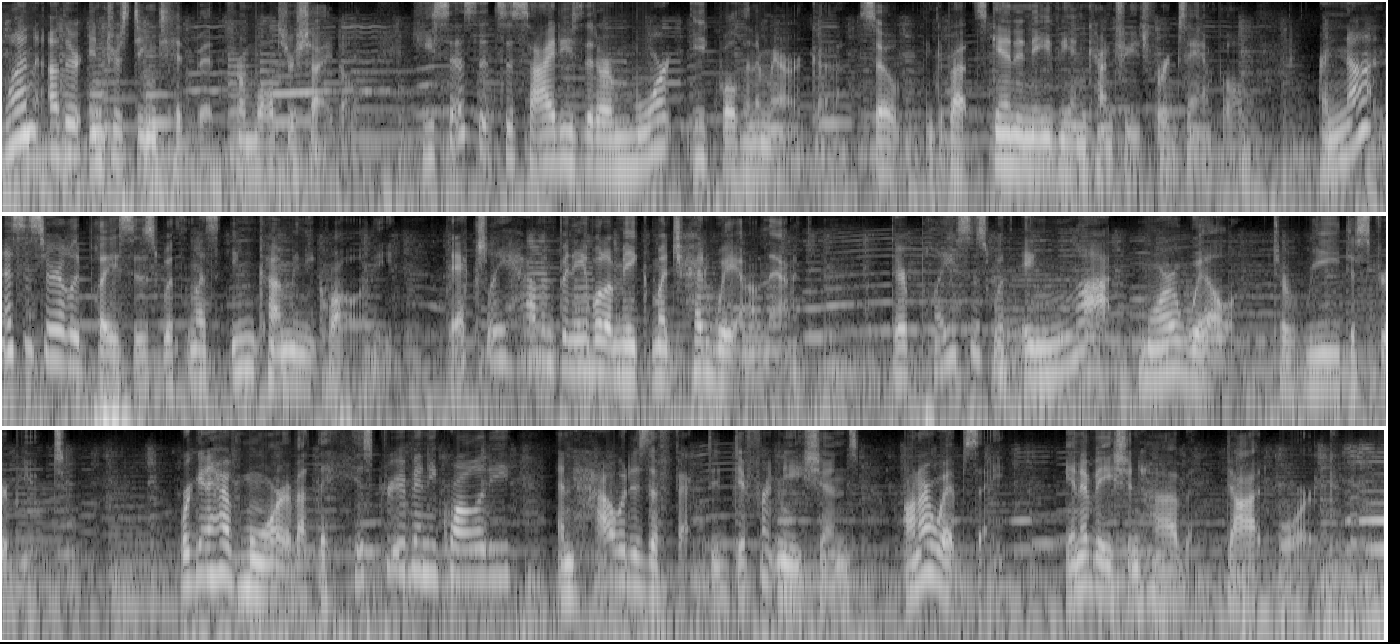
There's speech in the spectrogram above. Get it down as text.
One other interesting tidbit from Walter Scheidel. He says that societies that are more equal than America, so think about Scandinavian countries, for example, are not necessarily places with less income inequality. They actually haven't been able to make much headway on that. They're places with a lot more will to redistribute. We're going to have more about the history of inequality and how it has affected different nations on our website, innovationhub.org.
